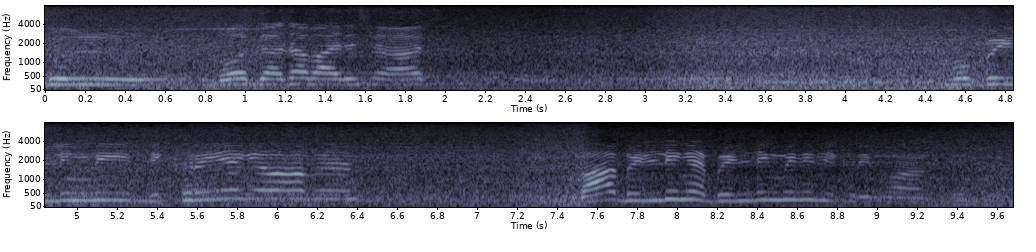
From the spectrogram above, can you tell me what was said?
फुल बहुत ज़्यादा बारिश है आज। वो बिल्डिंग भी दिख रही है क्या वहाँ पे? वहाँ बिल्डिंग है, बिल्डिंग भी नहीं दिख रही वहाँ से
